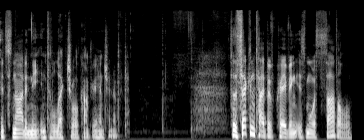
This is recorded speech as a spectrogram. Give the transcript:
It's not in the intellectual comprehension of it. So the second type of craving is more subtle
